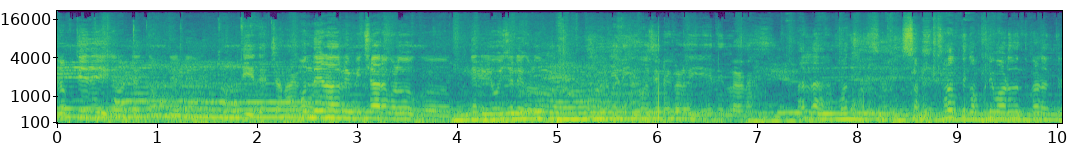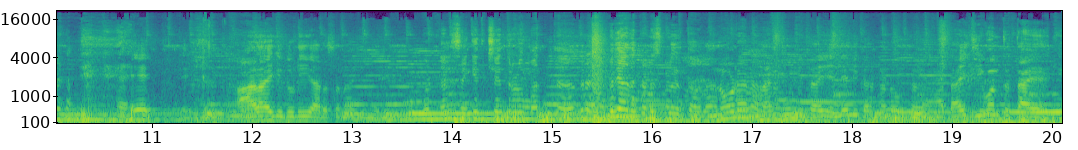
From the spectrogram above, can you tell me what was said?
ತೃಪ್ತಿ ಇದೆ ಈಗ ಒಟ್ಟು ಕಂಪ್ನಿಯಲ್ಲಿ? ತೃಪ್ತಿ ಇದೆ ಚೆನ್ನಾಗಿ ಮುಂದೇನಾದ್ರೂ ನಿಮ್ಮ ವಿಚಾರಗಳು ಮುಂದಿನ ಯೋಜನೆಗಳು? ಮುಂದಿನ ಯೋಜನೆಗಳು ಏನಿಲ್ಲ ಅಣ್ಣ. ಅಲ್ಲ ಮತ್ತೆ ಕಂಪ್ನಿ ಮಾಡೋದು ಬೇಡ ಅಂದ್ರೆ? ಹಾಳಾಗಿ ಆಳಾಗಿ ದುಡಿ ಅರಸನಾಗಿ. ಒಟ್ಟಿನಲ್ಲಿ ಸಂಗೀತ ಕ್ಷೇತ್ರಗಳು ಮತ್ತೆ ಅಂದ್ರೆ ನಮ್ಮದೇ ಆದ ಕನಸುಗಳು ಇರ್ತಾವಲ್ಲ? ನೋಡೋಣ ರಂಗಭೂಮಿ ತಾಯಿ ಎಲ್ಲೆಲ್ಲಿ ಕರ್ಕೊಂಡು ಹೋಗ್ತಾಳೆ? ಆ ತಾಯಿ ಜೀವಂತ ತಾಯಿ ಆಗಿ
